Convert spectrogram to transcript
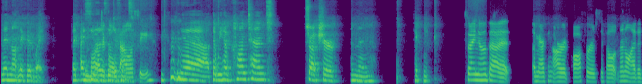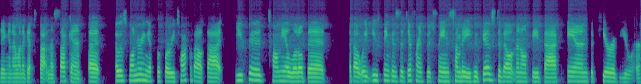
And then not in a good way. I, I see logical that as the fallacy. yeah, that we have content, structure, and then technique. So I know that American Art offers developmental editing, and I want to get to that in a second. But I was wondering if before we talk about that, you could tell me a little bit about what you think is the difference between somebody who gives developmental feedback and the peer reviewer.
